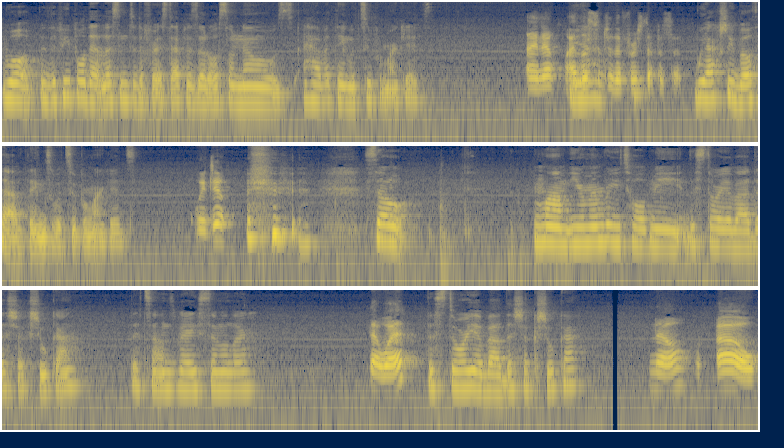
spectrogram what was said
Well, the people that listen to the first episode also knows I have a thing with supermarkets. I know. I Yeah. listened to the first episode. We actually both have things with supermarkets. We do. So, Mom, you remember you told me the story about the shakshuka? That sounds very similar. The what? The story about the shakshuka? No. Oh,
